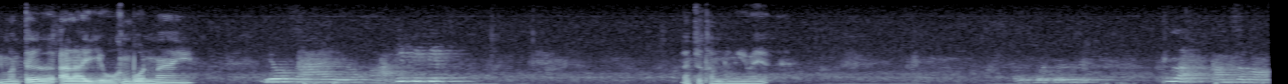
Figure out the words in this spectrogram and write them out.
มีมอน เตอร์อะไรอยู่ข้างบนไหมเลี้ยวซ้ายเลี้ยวขวาปิ๊บปิ๊บปิ๊บอาจจะทำตรงนี้ไว้เพื่อทำสมอง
